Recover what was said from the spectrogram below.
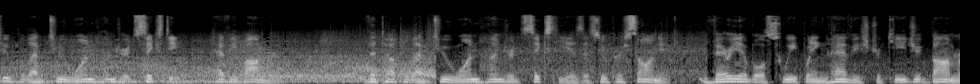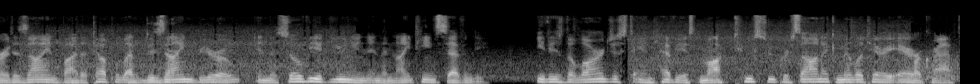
Tupolev Tu-160, heavy bomber. The Tupolev Tu-160 is a supersonic, variable sweep-wing heavy strategic bomber designed by the Tupolev Design Bureau in the Soviet Union in the 1970s. It is the largest and heaviest Mach 2 supersonic military aircraft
